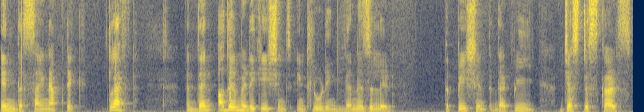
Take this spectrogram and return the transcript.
in the synaptic cleft and then other medications including linezolid. The patient that we just discussed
